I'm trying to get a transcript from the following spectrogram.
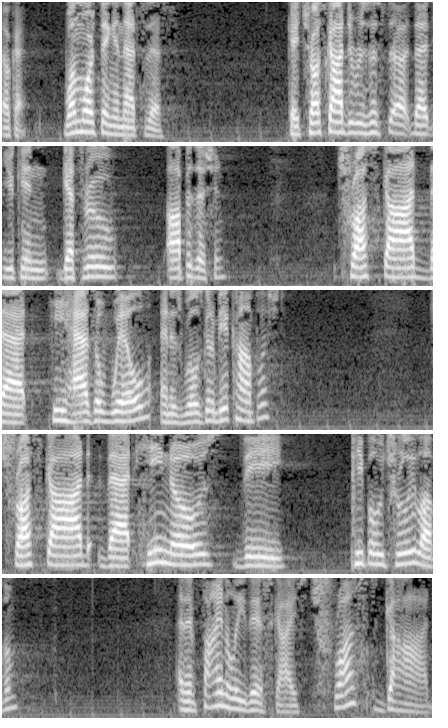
Okay. One more thing, and that's this. Okay, trust God to resist, uh, that you can get through opposition. Trust God that He has a will and His will is going to be accomplished. Trust God that He knows the people who truly love Him. And then finally, this, guys trust God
